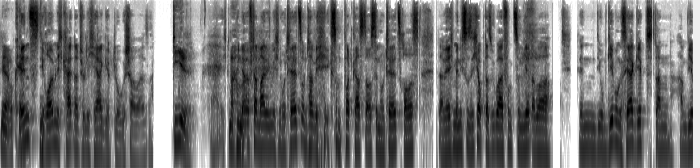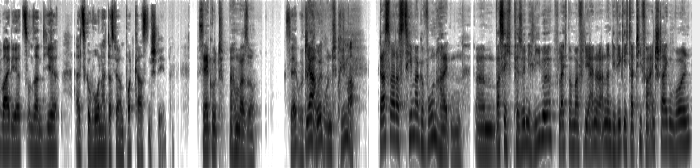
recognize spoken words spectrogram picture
Ja, okay. Wenn es die Räumlichkeit natürlich hergibt, logischerweise. Deal. Ja, ich Machen bin wir. ja öfter mal in irgendwelchen Hotels unterwegs und Podcaste aus den Hotels raus. Da wäre ich mir nicht so sicher, ob das überall funktioniert, aber wenn die Umgebung es hergibt, dann haben wir beide jetzt unseren Deal als Gewohnheit, dass wir beim Podcasten stehen. Sehr gut, machen wir so. Sehr gut, ja, cool. und prima. Das war das Thema Gewohnheiten, ähm, was ich persönlich liebe. Vielleicht nochmal für die einen oder anderen, die wirklich da tiefer einsteigen wollen.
